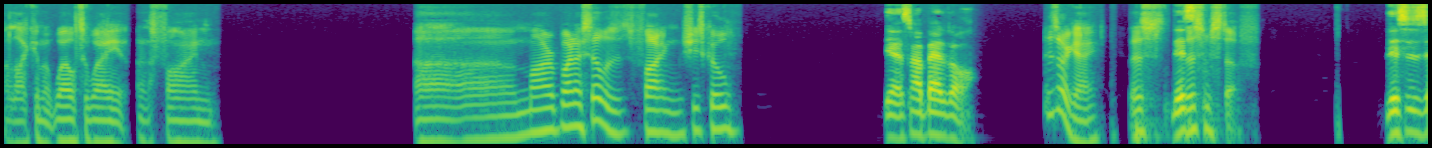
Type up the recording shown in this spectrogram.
I like him at welterweight. That's fine. Uh, Mayra Bueno Silva's fighting. She's cool. Yeah, it's not bad at all. It's okay. There's This- there's some stuff. This is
